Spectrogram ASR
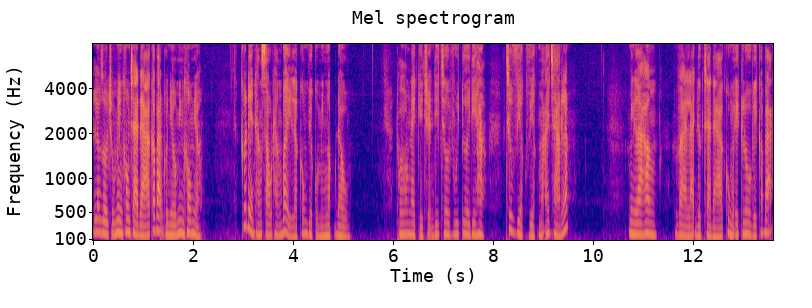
Lâu rồi chúng mình không trà đá, các bạn có nhớ mình không nhỉ? Cứ đến tháng 6 tháng 7 là công việc của mình ngập đầu. Thôi hôm nay kể chuyện đi chơi vui tươi đi ha, chứ việc việc mãi chán lắm. Mình là Hằng và lại được trà đá cùng Eclo với các bạn.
